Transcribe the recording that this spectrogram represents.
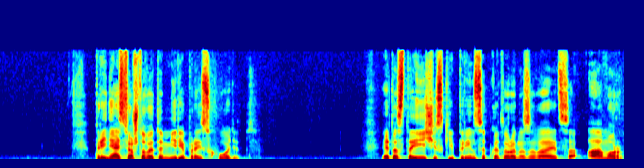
– принять все, что в этом мире происходит. Это стоический принцип, который называется amor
